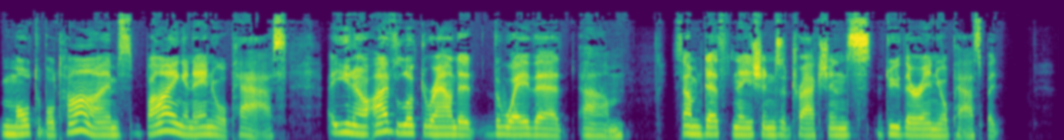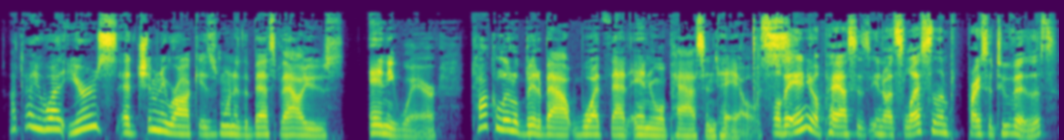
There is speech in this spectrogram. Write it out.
multiple times, buying an annual pass. Uh, You know, I've looked around at the way that um, some destinations attractions do their annual pass, but I'll tell you what, yours at Chimney Rock is one of the best values anywhere. Talk a little bit about what that annual pass entails. Well, the annual pass is, you know, it's less than the price of two visits.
